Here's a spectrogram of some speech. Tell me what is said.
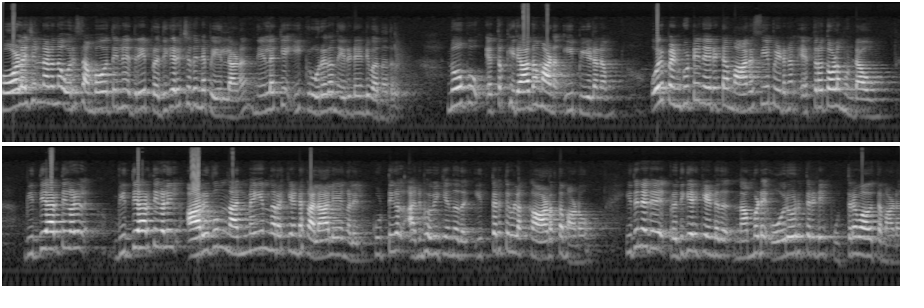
കോളേജിൽ നടന്ന ഒരു സംഭവത്തിനെതിരെ പ്രതികരിച്ചതിന്റെ പേരിലാണ് നിളയ്ക്ക് ഈ ക്രൂരത നേരിടേണ്ടി വന്നത്. നോക്കൂ എത്ര കിരാതമാണ് ഈ പീഡനം. ഒരു പെൺകുട്ടി നേരിട്ട മാനസിക പീഡനം എത്രത്തോളം ഉണ്ടാവും? വിദ്യാർത്ഥികൾ വിദ്യാർത്ഥികളിൽ അറിവും നന്മയും നിറയ്ക്കേണ്ട കലാലയങ്ങളിൽ കുട്ടികൾ അനുഭവിക്കുന്നത് ഇത്തരത്തിലുള്ള കാടത്തമാണോ? ഇതിനെതിരെ പ്രതികരിക്കേണ്ടത് നമ്മുടെ ഓരോരുത്തരുടെയും ഉത്തരവാദിത്തമാണ്.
